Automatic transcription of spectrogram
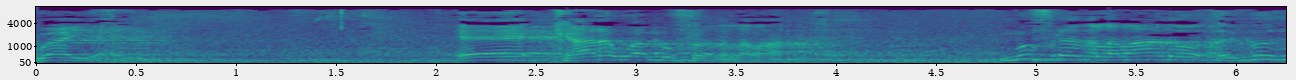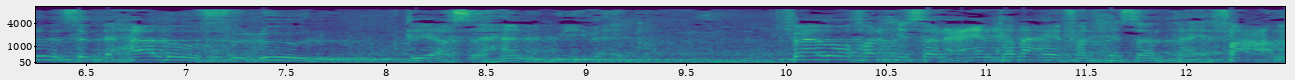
Waa yahay. Kaana waa mufrad labaad. Mufrad labaadoo mufrad saddexaadoo fucuul qiyaas ahaan ugu yimaado. Fadoo farxisan cayntana ay farxisan tahay. Facal.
